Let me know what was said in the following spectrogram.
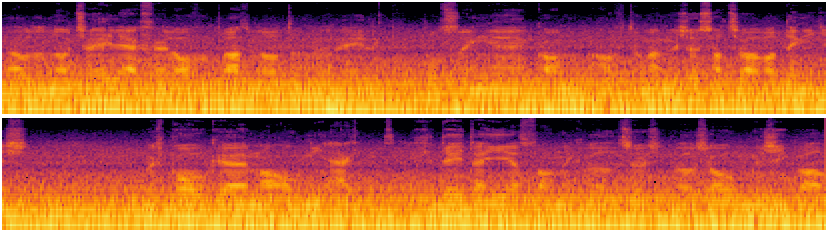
We hadden er nooit zo heel erg veel over gepraat, omdat het een redelijk plotseling uh, kwam. Af en toe met mijn zus had ze wel wat dingetjes besproken, maar ook niet echt gedetailleerd van ik wil zus, ik wil zo, muziek wel,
